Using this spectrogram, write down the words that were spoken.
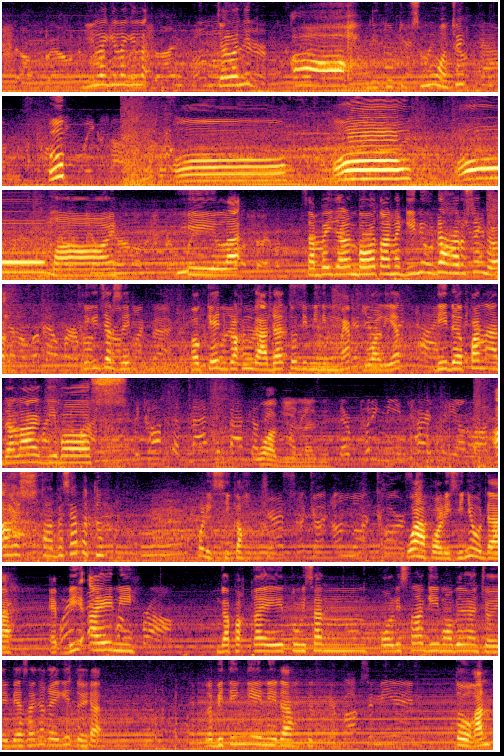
Gila, gila, gila. Jalannya, ah, ditutup semua, cuy. Up. Oh, oh, oh my, gila. Sampai jalan bawah tanah gini udah harusnya nggak dikejar sih. Oke, di belakang nggak ada tuh di minimap. Gua lihat di depan ada lagi, bos. Wah, gila sih. Astaga, siapa tuh? Polisi kah? Wah, polisinya udah FBI nih. Nggak pakai tulisan polis lagi mobilnya, coy. Biasanya kayak gitu ya. Lebih tinggi nih dah. Tuh kan?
